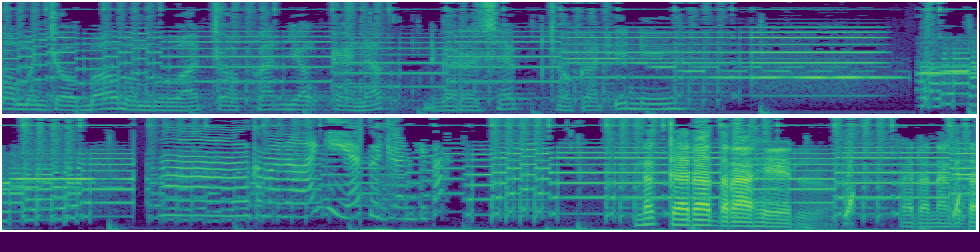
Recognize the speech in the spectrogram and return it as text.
mau mencoba membuat coklat yang enak dengan resep coklat ini. Tujuan kita? Negara terakhir. Karena kita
